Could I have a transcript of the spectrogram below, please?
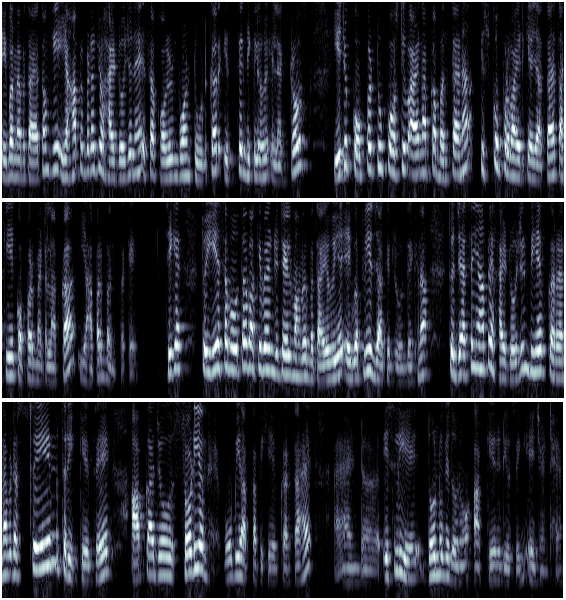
एक बार मैं बताता हूँ कि यहाँ पे बेटा जो हाइड्रोजन है, इसका कोवलेंट बॉन्ड टूटकर इससे निकले हुए इलेक्ट्रॉन्स ये जो कॉपर टू पॉजिटिव आयन आपका बनता है ना, इसको प्रोवाइड किया जाता है ताकि ये कॉपर मेटल आपका यहाँ पर बन सके। ठीक है? तो ये सब होता है, बाकी मैंने डिटेल वहाँ पे बताई हुई है, एक बार प्लीज़ जाके ज़रूर देखना। तो जैसे यहाँ पे हाइड्रोजन बिहेव कर रहा है ना बेटा सेम तरीके से आपका जो सोडियम है, वो भी आपका बिहेव करता है एंड इसलिए दोनों के दोनों आपके रिड्यूसिंग एजेंट है।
